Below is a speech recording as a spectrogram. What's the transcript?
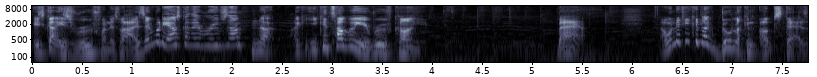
He's got his roof on as well. Has everybody else got their roofs on? No. You can toggle your roof, can't you? Bam. I wonder if you could like build like an upstairs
